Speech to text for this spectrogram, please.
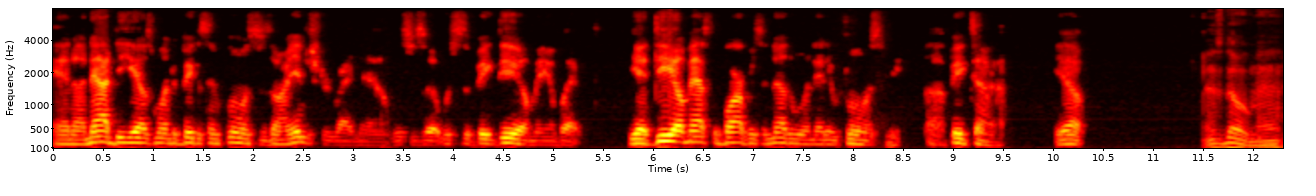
And uh, now DL is one of the biggest influences in our industry right now, which is a which is a big deal, man. But yeah, DL Master Barber is another one that influenced me uh, big time. Yep. That's dope, man.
